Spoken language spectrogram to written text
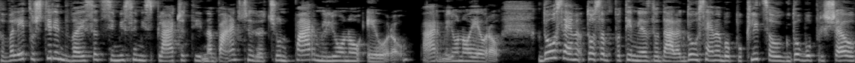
V letu 2024 si mislim izplačati na bančni račun par milijonov evrov. Par milijonov evrov. Kdo vse, to sem potem jaz dodala, kdo vse me bo poklical, kdo bo prišel,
